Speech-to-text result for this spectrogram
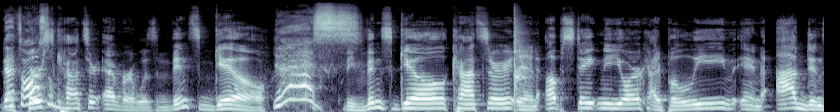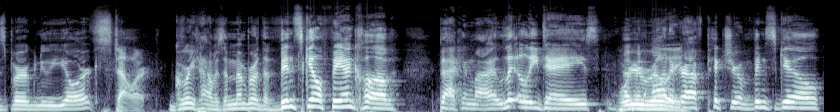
That's my first concert ever was Vince Gill. yes. The Vince Gill concert in upstate New York, I believe in Ogdensburg, New York. Stellar. Great. I was a member of the Vince Gill fan club back in my little days. Were you an really? autographed picture of Vince Gill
